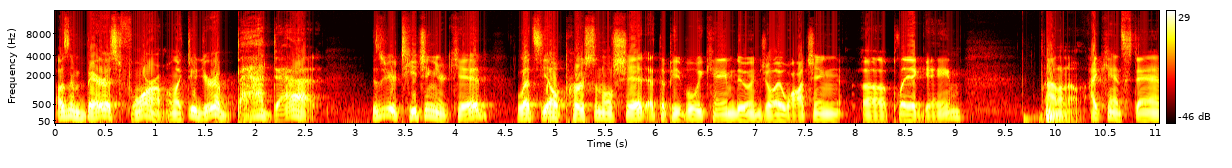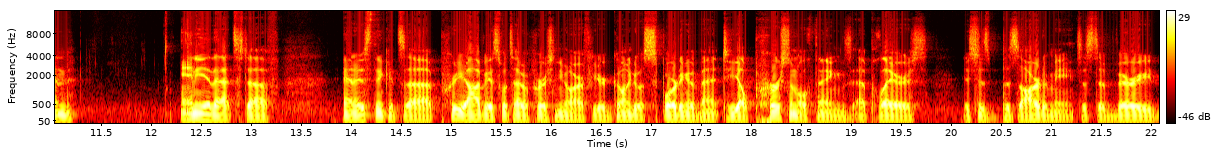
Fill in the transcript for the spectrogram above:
I was embarrassed for them. I'm like, dude, you're a bad dad. This is what you're teaching your kid. Let's yell personal shit at the people we came to enjoy watching uh, play a game. I don't know. I can't stand any of that stuff. And I just think it's uh, pretty obvious what type of person you are if you're going to a sporting event to yell personal things at players. It's just bizarre to me. It's just a very,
